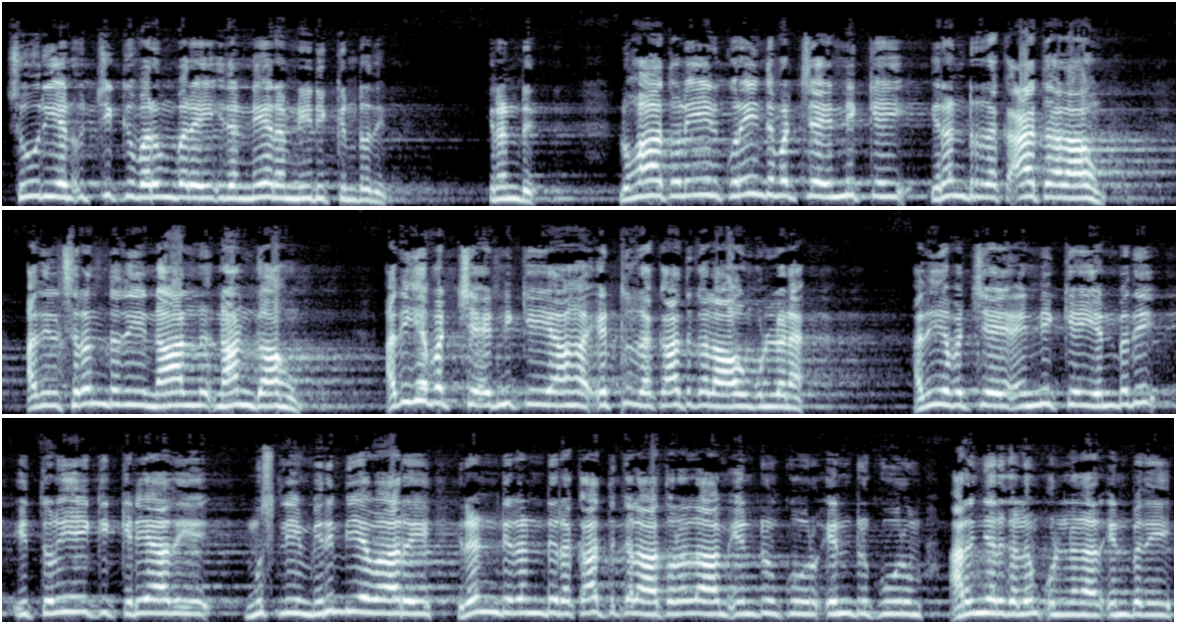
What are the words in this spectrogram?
சூரியன் உச்சிக்கு வரும் வரை இதன் நேரம் நீடிக்கின்றது. இரண்டு லுஹா தொலையின் குறைந்தபட்ச எண்ணிக்கை இரண்டு ரக்காத்தாலாகும் அதில் சிறந்தது நாலு நான்காகும். அதிகபட்ச எண்ணிக்கையாக எட்டு ரக்காத்துகளாகவும் உள்ளன. அதிகபட்ச எண்ணிக்கை என்பது இத்தொழுகைக்கு கிடையாது. முஸ்லீம் விரும்பியவாறு இரண்டு இரண்டு ரக்காத்துக்களா தொழலாம் என்று கூறு என்று கூறும் அறிஞர்களும் உள்ளனர் என்பது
